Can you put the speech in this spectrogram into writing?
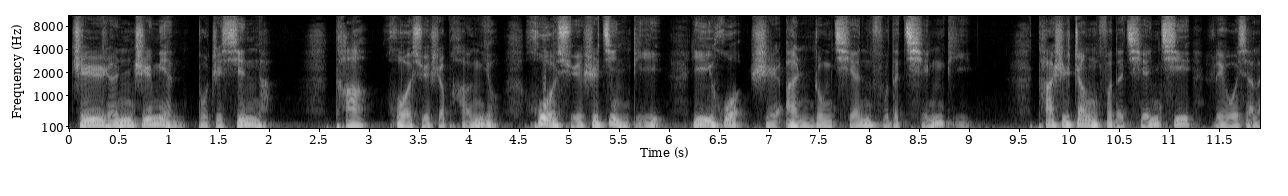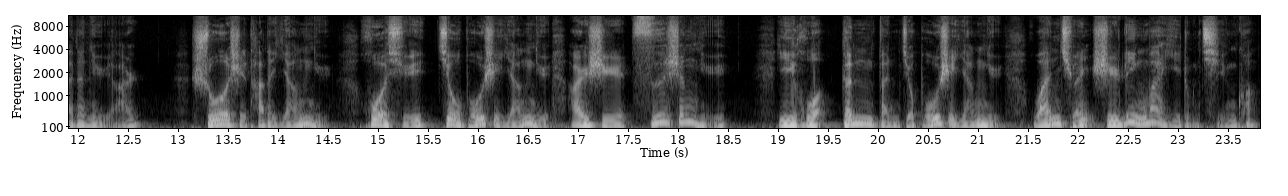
知人知面不知心呐。他或许是朋友，或许是劲敌，亦或是暗中潜伏的情敌。她是丈夫的前妻留下来的女儿，说是他的养女，或许就不是养女，而是私生女。亦或根本就不是养女，完全是另外一种情况。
